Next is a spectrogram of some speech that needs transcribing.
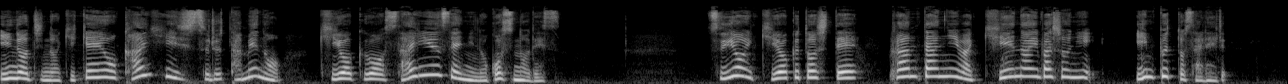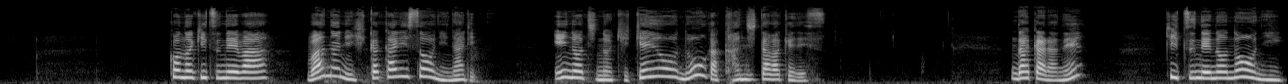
命の危険を回避するための記憶を最優先に残すのです。強い記憶として簡単には消えない場所にインプットされる。この狐は罠に引っかかりそうになり、命の危険を脳が感じたわけです。だからね、狐の脳に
